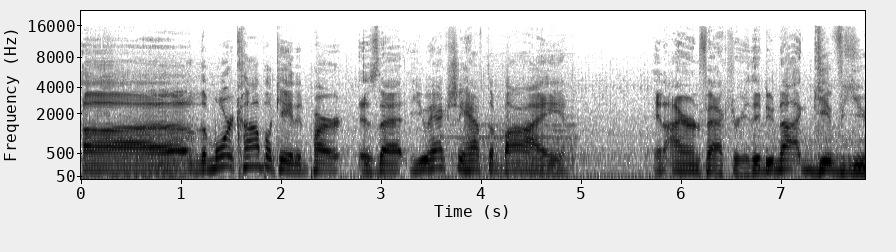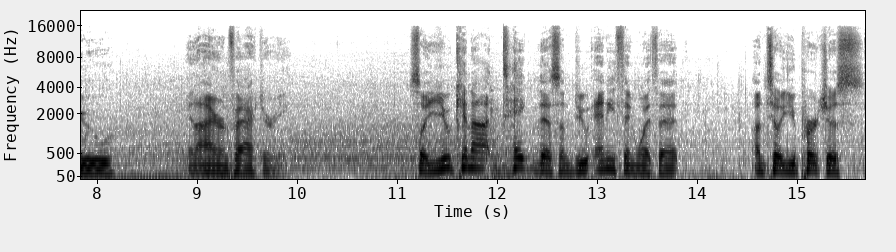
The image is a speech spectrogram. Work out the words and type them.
Uh, the more complicated part is that you actually have to buy an iron factory. They do not give you an iron factory. So you cannot take this and do anything with it until you purchase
